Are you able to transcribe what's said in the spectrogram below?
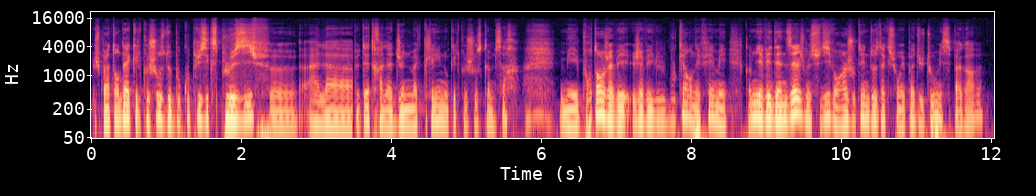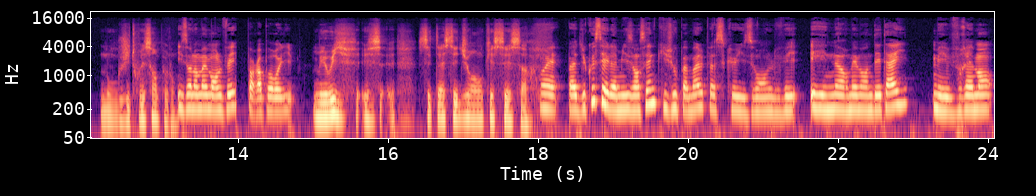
Je m'attendais à quelque chose de beaucoup plus explosif, euh, à la peut-être à la John McClane ou quelque chose comme ça. Mais pourtant, j'avais j'avais lu le bouquin en effet, mais comme il y avait Denzel, je me suis dit ils vont rajouter une dose d'action et pas du tout, mais c'est pas grave. Donc j'ai trouvé ça un peu long. Ils en ont même enlevé par rapport au livre. Mais oui, c'était assez dur à encaisser ça. Ouais, bah du coup c'est la mise en scène qui joue pas mal parce qu'ils ont enlevé énormément de détails, mais vraiment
